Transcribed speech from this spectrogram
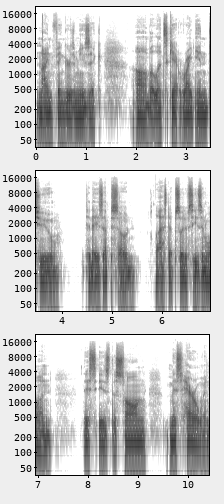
Nine Fingers Music. Uh, but let's get right into today's episode, last episode of season one. This is the song Miss Heroin.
